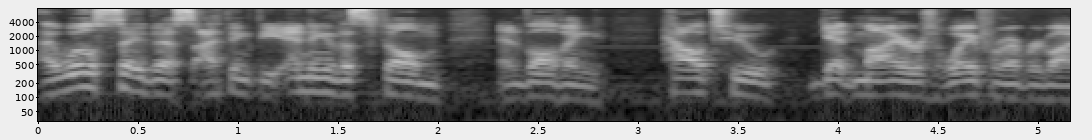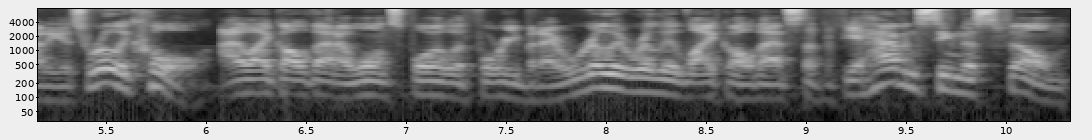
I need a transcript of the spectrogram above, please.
I will say this, I think the ending of this film involving how to get Myers away from everybody. It's really cool. I like all that. I won't spoil it for you, but I really, really like all that stuff. If you haven't seen this film,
